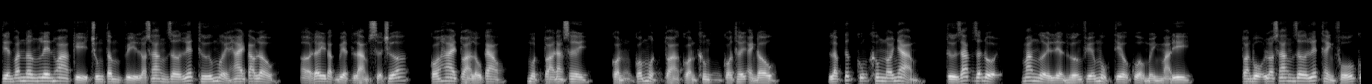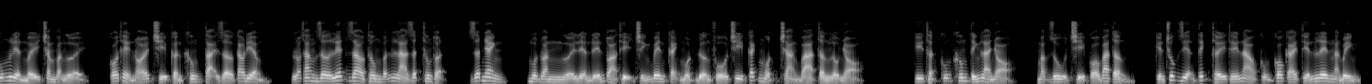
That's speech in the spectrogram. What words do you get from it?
tiền văn nâng lên hoa kỳ trung tâm vì los angeles thứ mười hai cao lầu ở đây đặc biệt làm sửa chữa có hai tòa lầu cao một tòa đang xây còn có một tòa còn không có thấy ảnh đâu lập tức cũng không nói nhảm, từ giác dẫn đội, mang người liền hướng phía mục tiêu của mình mà đi. Toàn bộ los angeles thành phố cũng liền mấy trăm vạn người, có thể nói chỉ cần không tại giờ cao điểm, los angeles giao thông vẫn là rất thông thuận, rất nhanh, một đoàn người liền đến tòa thị chính bên cạnh một đường phố chi cách một tràng ba tầng lầu nhỏ. Kỳ thật cũng không tính là nhỏ, mặc dù chỉ có ba tầng, kiến trúc diện tích thấy thế nào cũng có cái tiến lên ngàn bình,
